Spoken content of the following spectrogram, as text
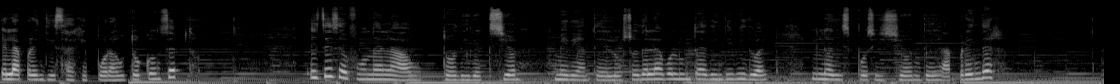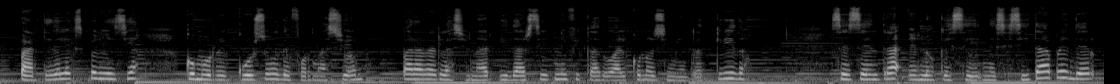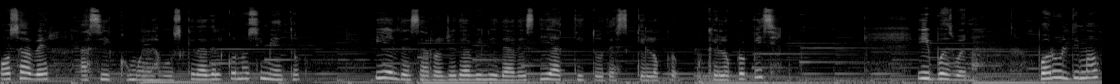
el aprendizaje por autoconcepto. Este se funda en la autodirección mediante el uso de la voluntad individual y la disposición de aprender. Parte de la experiencia como recurso de formación para relacionar y dar significado al conocimiento adquirido. Se centra en lo que se necesita aprender o saber, así como en la búsqueda del conocimiento y el desarrollo de habilidades y actitudes que lo, que lo propician. Y pues bueno, por último,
